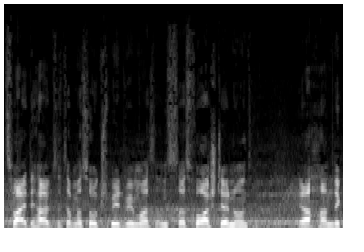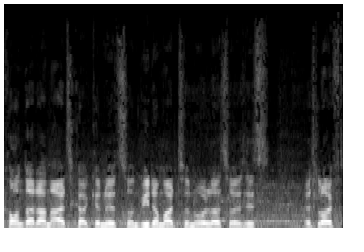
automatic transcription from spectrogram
zweite Halbzeit haben wir so gespielt, wie wir uns das vorstellen. Und ja, haben die Konter dann eiskalt genützt und wieder mal zu Null. Also es, ist, es läuft.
